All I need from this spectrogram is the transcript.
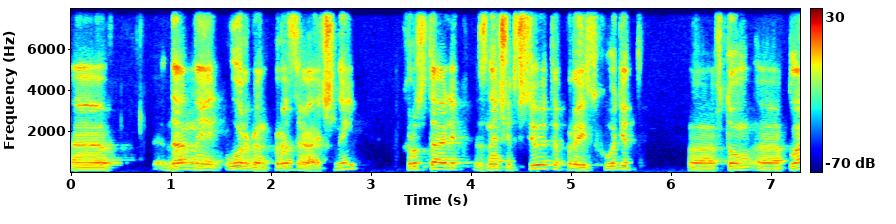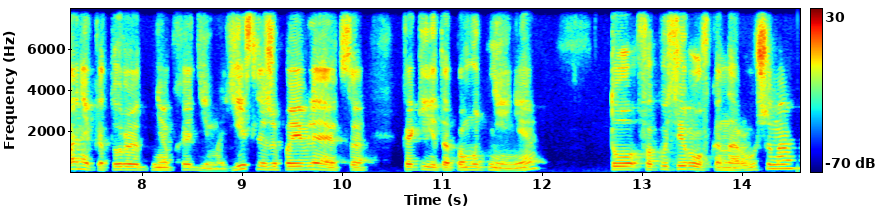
э, данный орган прозрачный, хрусталик, значит, все это происходит Э, в том э, плане, который необходимо. Если же появляются какие-то помутнения, то фокусировка нарушена,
